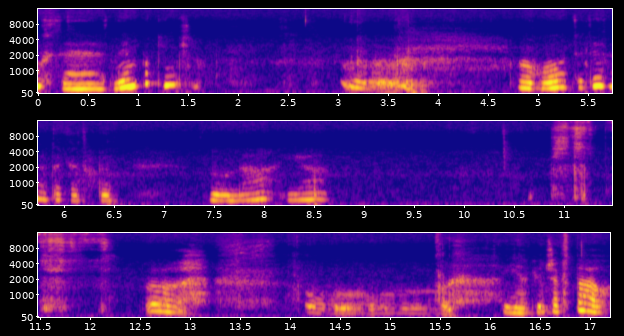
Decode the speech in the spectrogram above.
Все, з ним покінчено. Ого, це ти не таке зробив. Ну да, я. Як він же встав?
